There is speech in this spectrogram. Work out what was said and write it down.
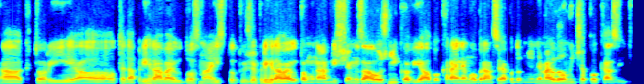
a, ktorí a, teda prihrávajú dosť na istotu, že prihrávajú tomu najbližšiemu záložníkovi alebo krajnému obrancovi a podobne. Nemajú veľmi čo pokaziť.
